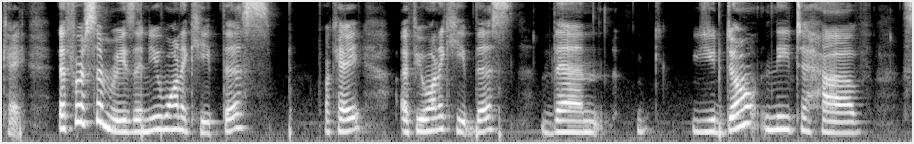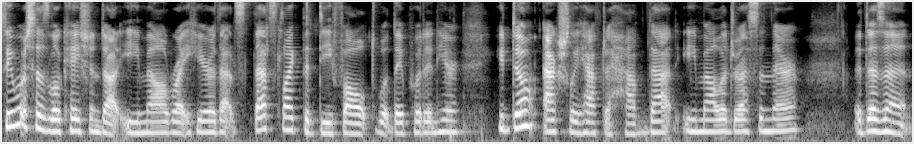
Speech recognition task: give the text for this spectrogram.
Okay. If for some reason you want to keep this okay if you want to keep this then you don't need to have see where it says location.email right here? That's that's like the default what they put in here. You don't actually have to have that email address in there. It doesn't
